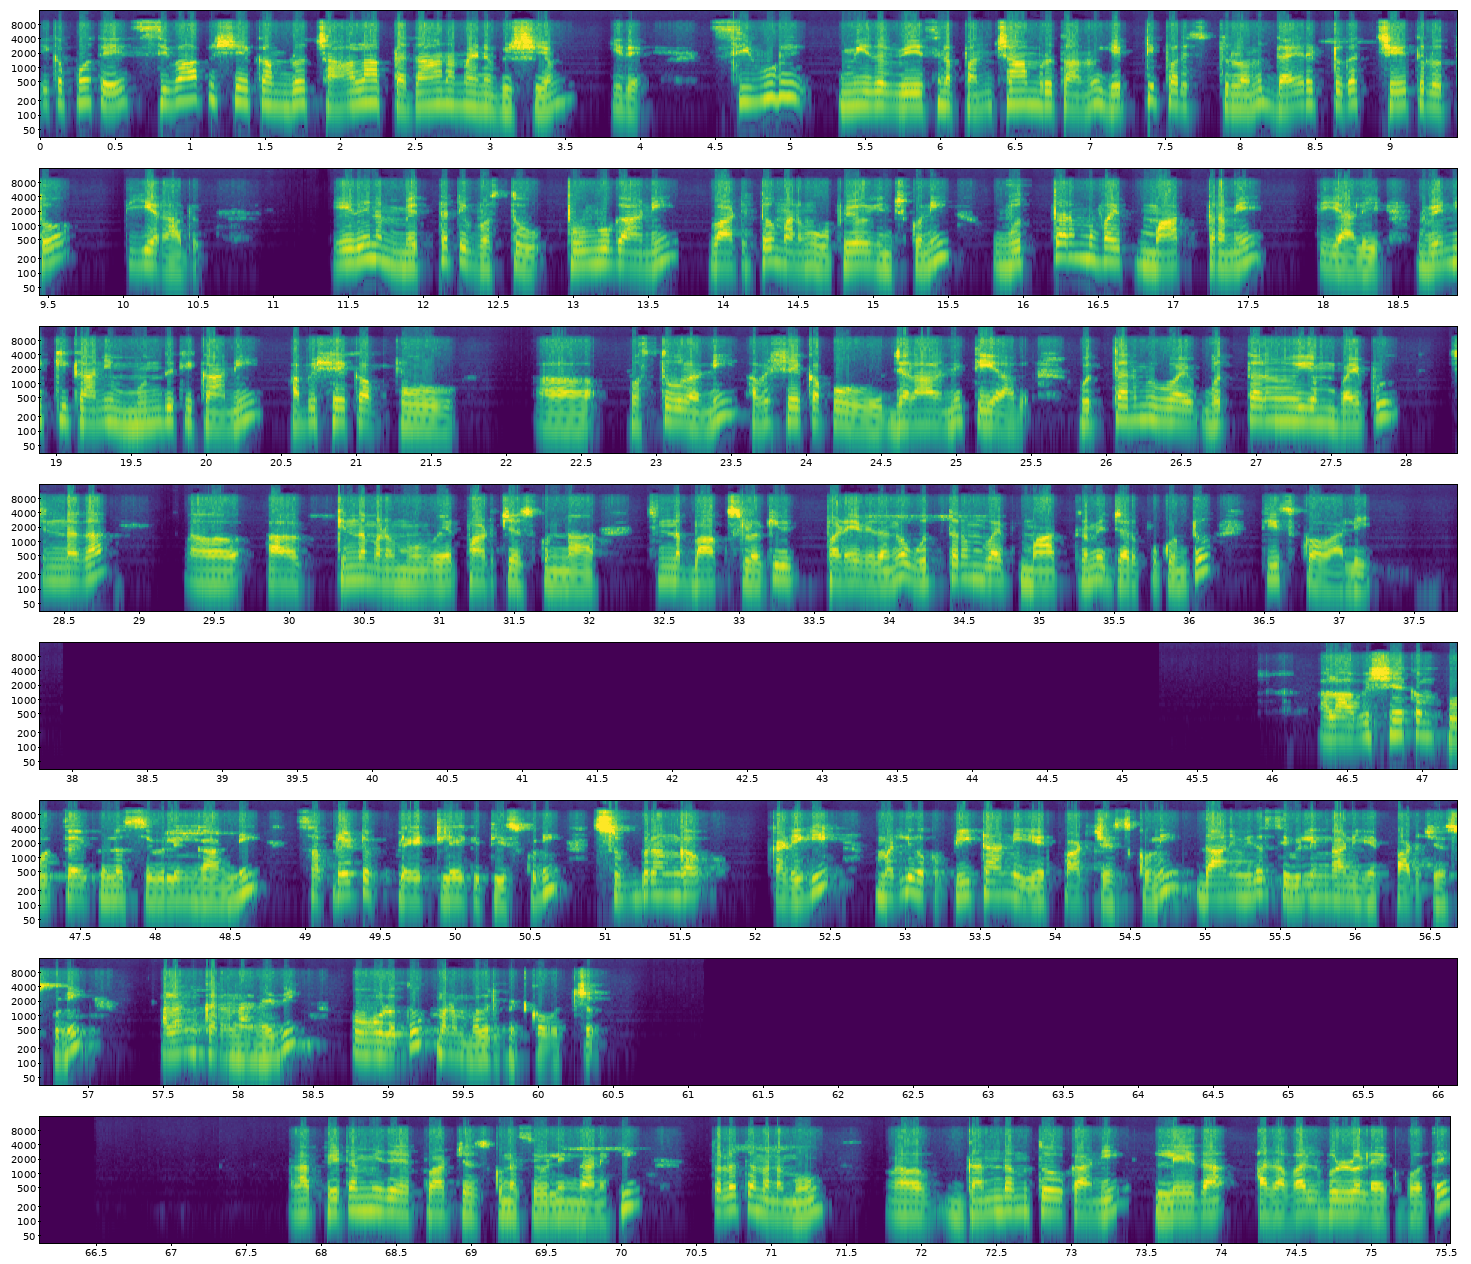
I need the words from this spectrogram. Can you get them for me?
ఇకపోతే శివాభిషేకంలో చాలా ప్రధానమైన విషయం ఇదే. శివుడి మీద వేసిన పంచామృతాలను ఎట్టి పరిస్థితుల్లోనూ డైరెక్టుగా చేతులతో తీయరాదు. ఏదైనా మెత్తటి వస్తువు పువ్వు కానీ వాటితో మనం ఉపయోగించుకొని ఉత్తరం వైపు మాత్రమే తీయాలి. వెనక్కి కానీ ముందుకి కానీ అభిషేకపు ఆ వస్తువులని అభిషేకపు జలాలని తీయరాదు. ఉత్తరం వైపు ఉత్తరం వైపు చిన్నగా ఆ, కింద మనము ఏర్పాటు చేసుకున్న చిన్న బాక్స్లోకి పడే విధంగా ఉత్తరం వైపు మాత్రమే జరుపుకుంటూ తీసుకోవాలి. అలా అభిషేకం పూర్తయిపోయిన శివలింగాన్ని సపరేట్ ప్లేట్లోకి తీసుకుని శుభ్రంగా కడిగి మళ్ళీ ఒక పీఠాన్ని ఏర్పాటు చేసుకొని దాని మీద శివలింగాన్ని ఏర్పాటు చేసుకొని అలంకరణ అనేది పువ్వులతో మనం మొదలు పెట్టుకోవచ్చు. అలా పీఠం మీద ఏర్పాటు చేసుకున్న శివలింగానికి తొలుత మనము గంధంతో కానీ లేదా అది అవైలబుల్లో లేకపోతే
